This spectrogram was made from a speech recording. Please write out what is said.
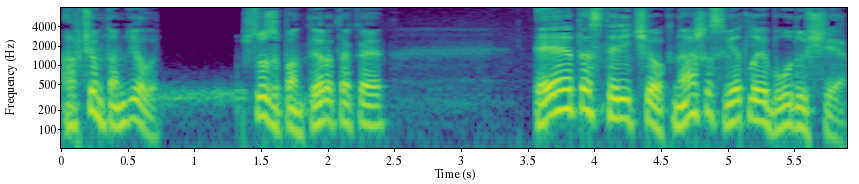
А в чем там дело? Что за пантера такая? Это, старичок, наше светлое будущее.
